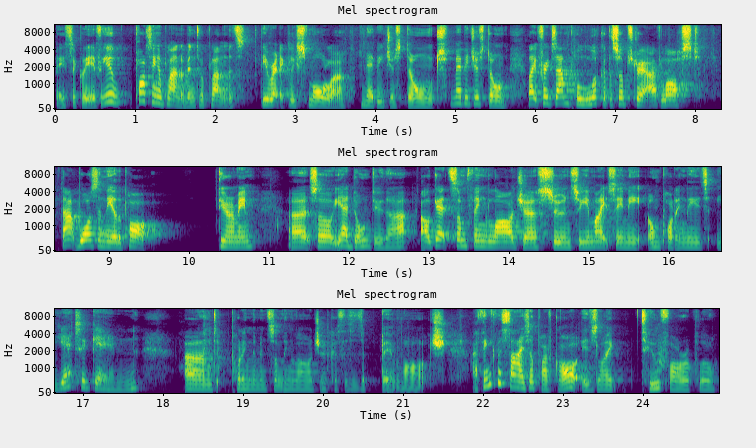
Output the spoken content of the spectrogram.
basically. If you're potting a plant up into a plant that's theoretically smaller, maybe just don't. Maybe just don't. Like, for example, look at the substrate I've lost. That was in the other pot. Do you know what I mean? Uh, so yeah, don't do that. I'll get something larger soon, so you might see me unpotting these yet again and putting them in something larger because this is a bit much. I think the size up I've got is like too far up though.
